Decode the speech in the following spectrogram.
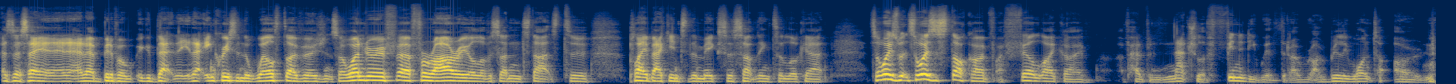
as I say, and, and, a bit of a that that increase in the wealth divergence. I wonder if uh, Ferrari all of a sudden starts to play back into the mix as something to look at. It's always it's always a stock I've I felt like I've I've had a natural affinity with that I, I really want to own.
